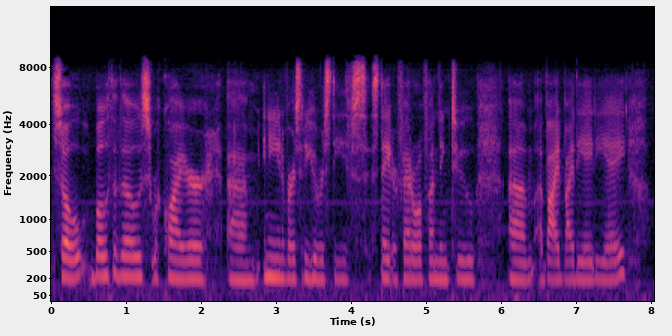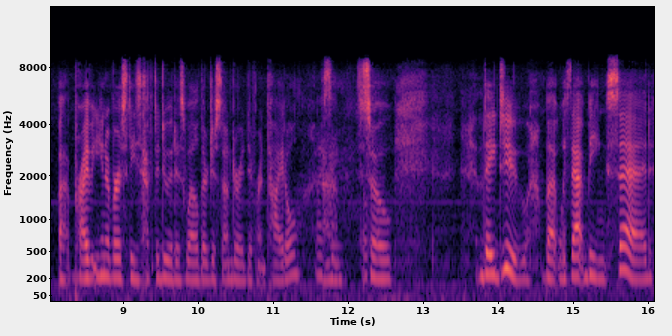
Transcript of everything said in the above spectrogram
so both of those require um, any university who receives state or federal funding to um, abide by the ADA. Uh, private universities have to do it as well. They're just under a different title. I see. Um, Okay. So they do. But with that being said,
